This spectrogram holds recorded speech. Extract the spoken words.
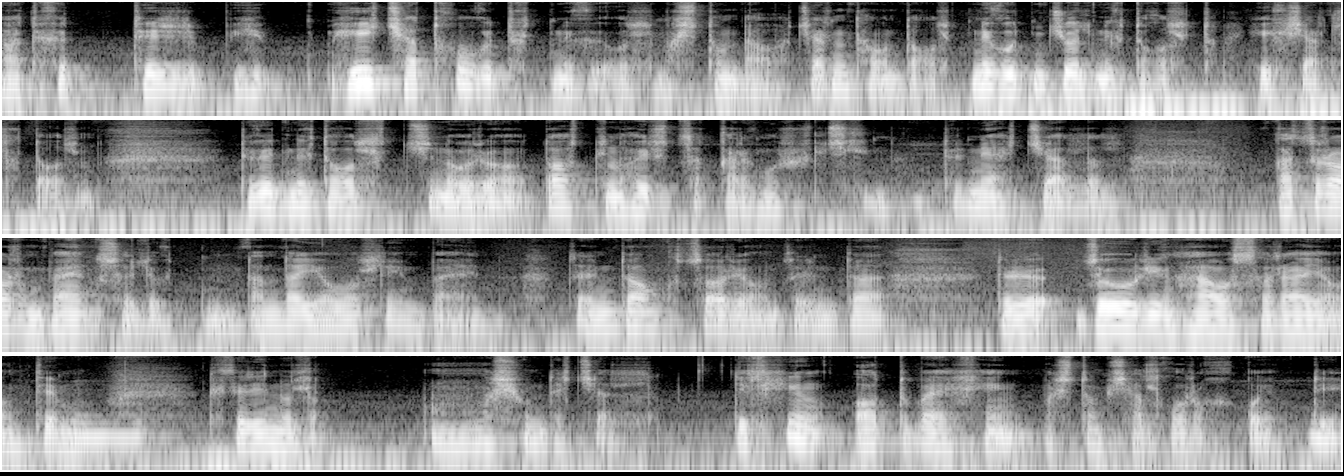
Аа тэгэхэд тэр хийж чадах уу гэдэгт нэг бол маш том даваа. 65 тоглолт. Нэг өдөнчөөл нэг тоглолт хийх шаардлагатай болно. Тэгээд нэг тоглолт чинь өөрөө доот нь 2 цаг гараг мөрөлчлөн. Тэрний ачаал бол газар орон байнга солигдно. Дандаа явуул юм байна. Заримдаа онгоцоор явна, заримдаа тэр зөөрийн хаусараа явна тийм үү. Тэгэхээр энэ бол маш хүнд ачаал. Дэлхийн од байхын маш том шалгуур байхгүй юу тий.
